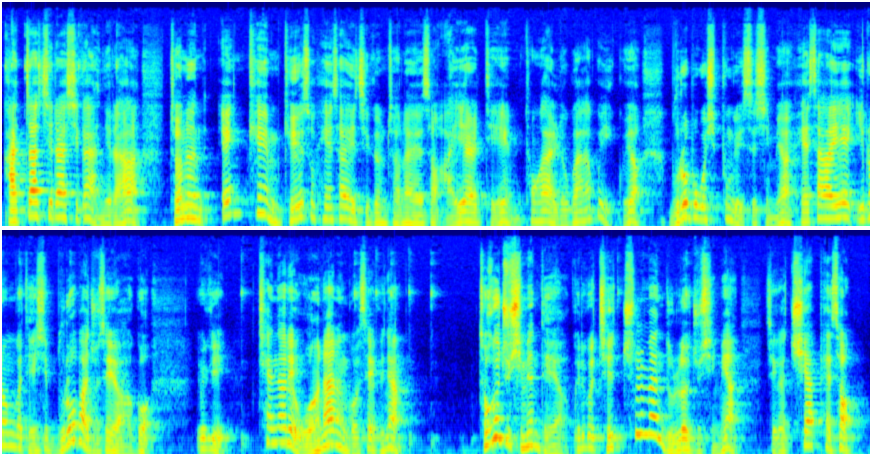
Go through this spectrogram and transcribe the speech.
가짜 찌라시가 아니라 저는 엔캠 계속 회사에 지금 전화해서 IR팀 통화하려고 하고 있고요. 물어보고 싶은 거 있으시면 회사에 이런 거 대신 물어봐 주세요 하고 여기 채널에 원하는 것에 그냥 적어주시면 돼요. 그리고 제출만 눌러주시면 제가 취합해서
